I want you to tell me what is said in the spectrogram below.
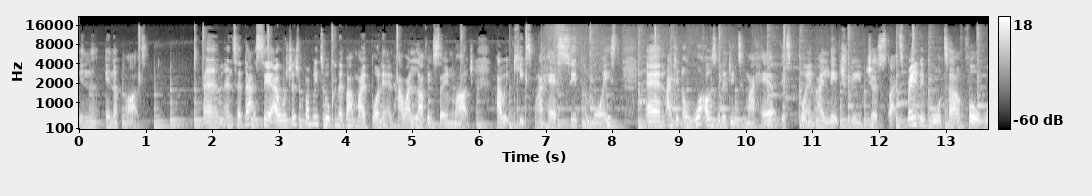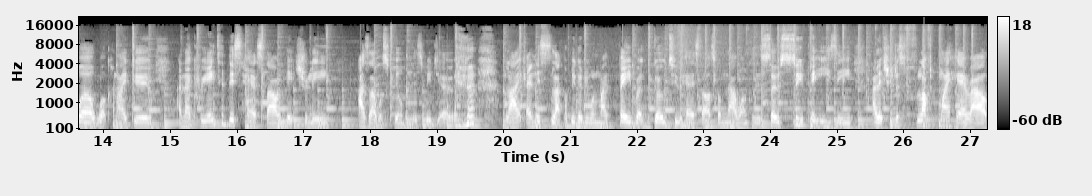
in the inner part. Um, and so that's it. I was just probably talking about my bonnet and how I love it so much, how it keeps my hair super moist. Um, I didn't know what I was going to do to my hair at this point. I literally just like sprayed it with water and thought, well, what can I do? And I created this hairstyle literally as I was filming this video. Like and this is like probably gonna be one of my favorite go-to hairstyles from now on because it's so super easy. I literally just fluffed my hair out.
